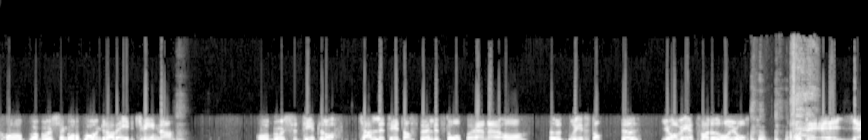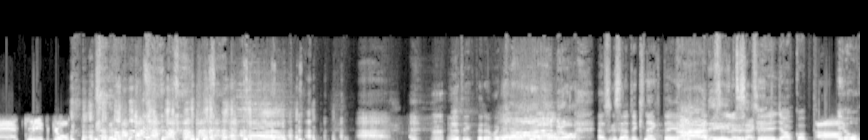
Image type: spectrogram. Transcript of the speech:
och på bussen går det på en gravid kvinna. Och Busse tittar, eller Kalle tittar väldigt stort på henne och utbrister. Du, jag vet vad du har gjort och det är jäkligt gott. Jag tyckte det var kul. Ja, det är bra. Jag skulle säga att du knäckte Nej, absolut Jakob. Ja, Jo,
